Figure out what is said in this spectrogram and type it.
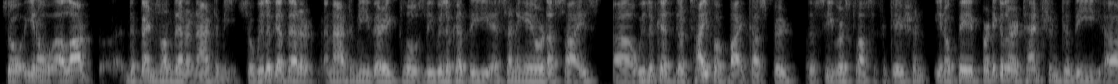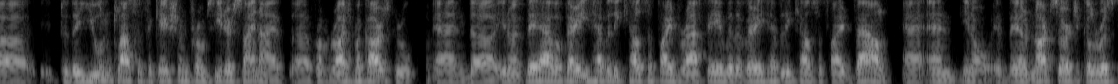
So, you know, a lot depends on their anatomy. So we look at their anatomy very closely. We look at the ascending aorta size. Uh, we look at the type of bicuspid, the Sievers classification. You know, pay particular attention to the uh, to the Yoon classification from Cedars-Sinai, uh, from Raj Makkar's group. And uh, you know, if they have a very heavily calcified raphe with a very heavily calcified valve, and, and you know, if they are not surgical risk,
